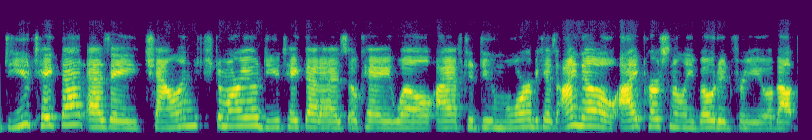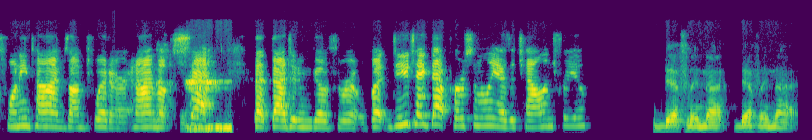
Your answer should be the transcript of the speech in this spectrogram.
do you take that as a challenge, Demario? Do you take that as okay? Well, I have to do more because I know I personally voted for you about 20 times on Twitter, and I'm upset that that didn't go through. But do you take that personally as a challenge for you? Definitely not. Definitely not.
